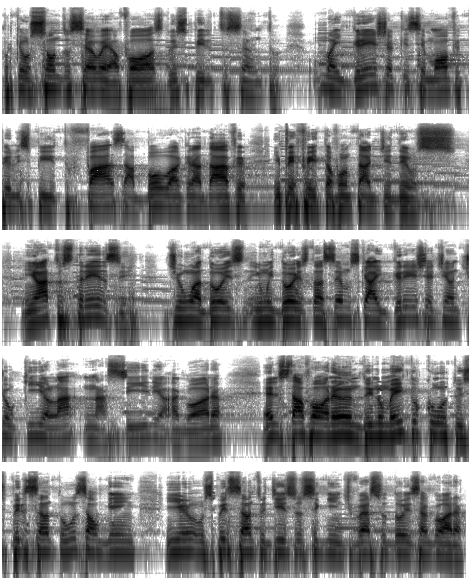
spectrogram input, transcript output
Porque o som do céu é a voz do Espírito Santo. Uma igreja que se move pelo Espírito faz a boa, agradável e perfeita vontade de Deus. Em Atos 13, de 1 a 2, em 1 e 2, nós temos que a igreja de Antioquia, lá na Síria, agora, eles estavam orando e no meio do culto o Espírito Santo usa alguém e o Espírito Santo diz o seguinte, verso 2 agora:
